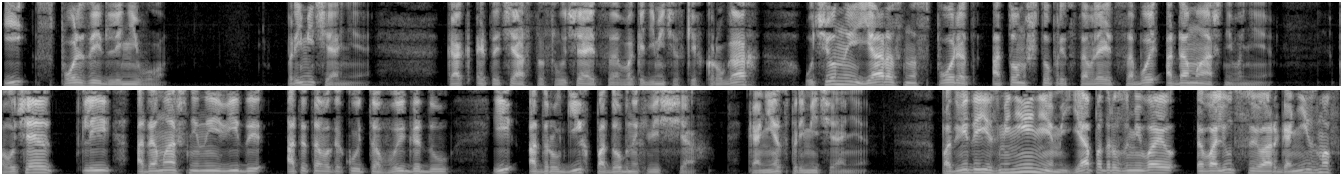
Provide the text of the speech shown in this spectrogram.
и с пользой для него. Примечание. Как это часто случается в академических кругах, ученые яростно спорят о том, что представляет собой одомашнивание. Получают ли одомашненные виды от этого какую-то выгоду и о других подобных вещах. Конец примечания. Под видоизменением я подразумеваю эволюцию организмов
